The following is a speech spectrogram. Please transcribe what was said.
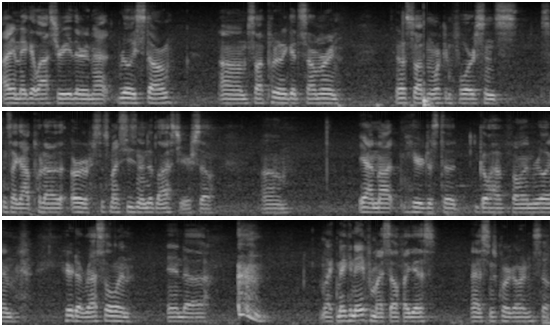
I didn't make it last year either, and that really stung. Um, so I put in a good summer, and you know, so I've been working for since since I got put out, of, or since my season ended last year. So, um, yeah, I'm not here just to go have fun. Really, I'm here to wrestle and and uh, like make a name for myself, I guess, Madison Square Garden. So,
